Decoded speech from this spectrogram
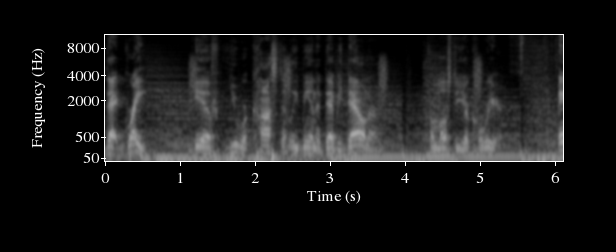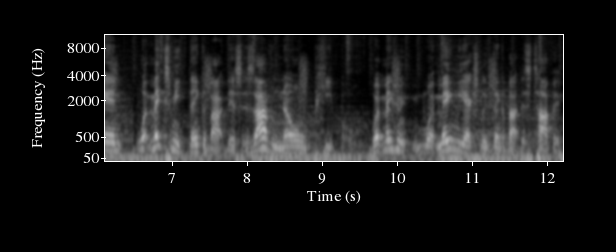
that great if you were constantly being a Debbie Downer for most of your career. And what makes me think about this is I've known people. What makes me what made me actually think about this topic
